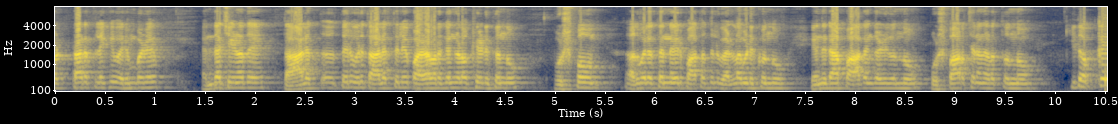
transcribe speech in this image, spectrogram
കൊട്ടാരത്തിലേക്ക് വരുമ്പോൾ എന്താ ചെയ്യണത്? താലത്തിൽ ഒരു താലത്തിൽ പഴവർഗങ്ങളൊക്കെ എടുക്കുന്നു പുഷ്പവും അതുപോലെ തന്നെ ഒരു പാത്രത്തിൽ വെള്ളമെടുക്കുന്നു എന്നിട്ട് ആ പാദം കഴുകുന്നു പുഷ്പാർച്ചന നടത്തുന്നു. ഇതൊക്കെ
